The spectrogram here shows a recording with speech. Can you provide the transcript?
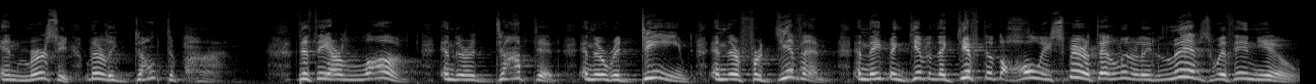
and mercy, literally dumped upon. That they are loved and they're adopted and they're redeemed and they're forgiven and they've been given the gift of the Holy Spirit that literally lives within you.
